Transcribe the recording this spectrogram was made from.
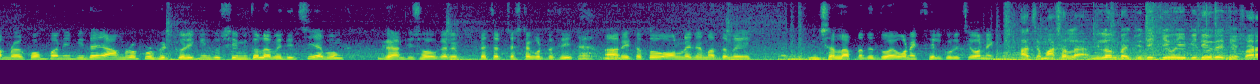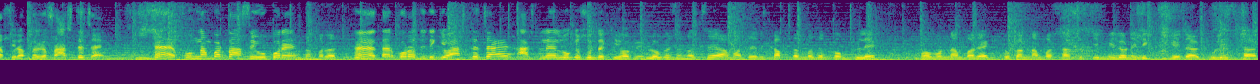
আমরা কোম্পানি বিদায় আমরাও প্রফিট করি কিন্তু সীমিত লাভে দিচ্ছি এবং গ্যারান্টি সহকারে বেচার চেষ্টা করতেছি। আর এটা তো অনলাইনের মাধ্যমে ইনশাল্লাহ আপনাদের দোয়ায় অনেক সেল করেছি অনেক। আচ্ছা মাশাল্লাহ মিলন ভাই যদি কেউ এই ভিডিও দেখে সরাসরি আপনার কাছে আসতে চায় হ্যাঁ ফোন নাম্বার তো আছে উপরে। নাম্বার আছে। হ্যাঁ তারপরে যদি কেউ আসতে চায় আসলে লোকেশনটা কি হবে? লোকেশন হচ্ছে আমাদের কাপ্তান বাজার কমপ্লেক্স ভবন নাম্বার এক দোকান নাম্বার সাতষট্টি মিলন ইলেকট্রিক এটা গুলিস্তান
